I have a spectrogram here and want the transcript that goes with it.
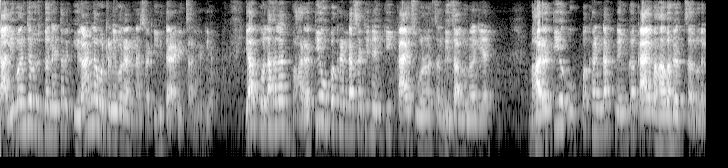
तालिबानच्या विरुद्ध नाही तर इराणला वठणीवर आणण्यासाठी ही तयारी चाललेली आहे. या कोलाहलात भारतीय उपखंडासाठी नेमकी काय सुवर्ण संधी चालून आली आहे? भारतीय उपखंडात नेमकं काय महाभारत चालू आहे?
